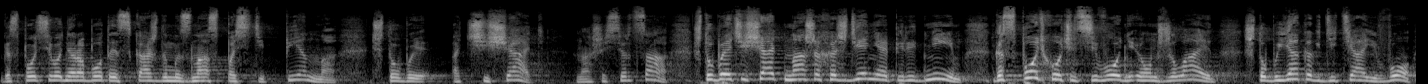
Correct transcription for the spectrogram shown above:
Господь сегодня работает с каждым из нас постепенно, чтобы очищать наши сердца, чтобы очищать наше хождение перед Ним. Господь хочет сегодня, и Он желает, чтобы я, как дитя Его,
